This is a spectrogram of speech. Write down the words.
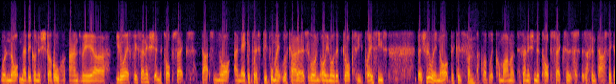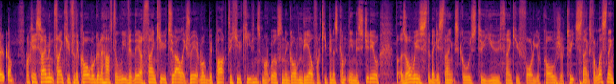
we're not maybe going to struggle and we are, you know, if we finish in the top six, that's not a negative. People might look at it as going, oh, you know, they've dropped three places. But it's really not because for mm. a club like Kilmarnock to finish in the top six is, is a fantastic outcome. Okay, Simon, thank you for the call. We're going to have to leave it there. Thank you to Alex Rae at Rugby Park, to Hugh Keevins, Mark Wilson, and Gordon Dalziel for keeping us company in the studio. But as always, the biggest thanks goes to you. Thank you for your calls, your tweets. Thanks for listening.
